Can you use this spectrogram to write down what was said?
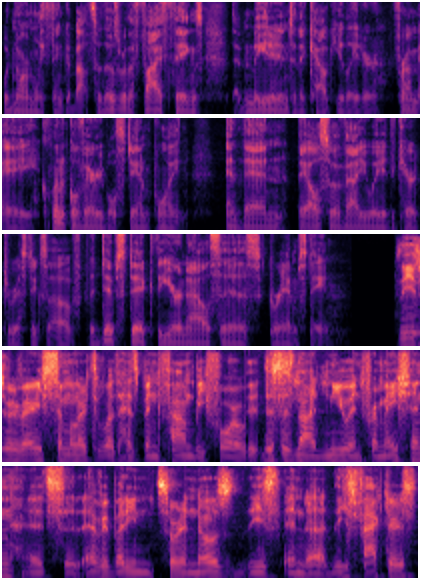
would normally think about. So those were the five things that made it into the calculator from a clinical variable standpoint And then they also evaluated the characteristics of the dipstick, the urinalysis, gram stain. These were very similar to what has been found before. This is not new information. It's uh, everybody sort of knows these and uh, these factors.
